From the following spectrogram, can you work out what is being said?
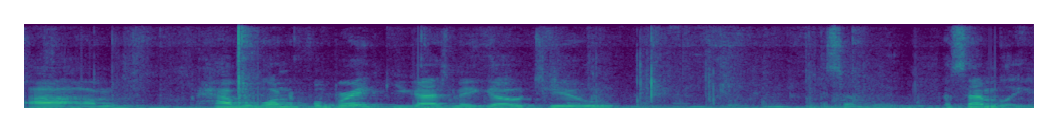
Um, have a wonderful break. You guys may go to assembly. Assembly.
